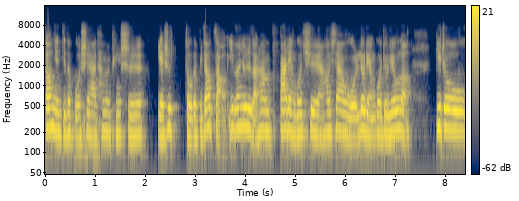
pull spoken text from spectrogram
高年级的博士啊，他们平时也是走的比较早，一般就是早上八点过去，然后下午六点过就溜了。一周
